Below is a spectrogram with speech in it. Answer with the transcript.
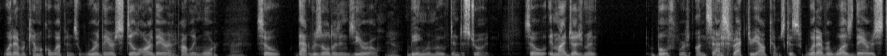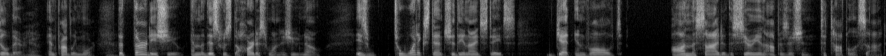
Whatever chemical weapons were there, still are there, and probably more. Right. So that resulted in zero Yeah. being removed and destroyed. So, in my judgment, both were unsatisfactory outcomes because whatever was there is still there Yeah. and probably more. The third issue, and this was the hardest one, as you know, is to what extent should the United States get involved on the side of the Syrian opposition to topple Assad?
